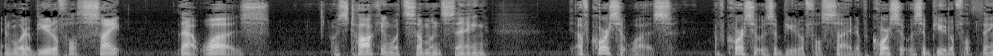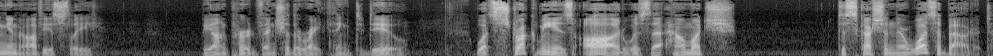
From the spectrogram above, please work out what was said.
and what a beautiful sight that was. I was talking with someone saying, Of course it was. Of course, it was a beautiful sight. Of course, it was a beautiful thing, and obviously, beyond peradventure, the right thing to do. What struck me as odd was that how much discussion there was about it.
